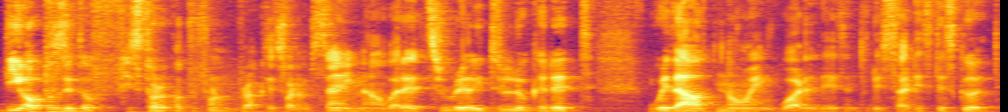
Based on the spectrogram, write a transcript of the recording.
the opposite of historical performance practice, what I'm saying now, but it's really to look at it without knowing what it is and to decide is this good?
